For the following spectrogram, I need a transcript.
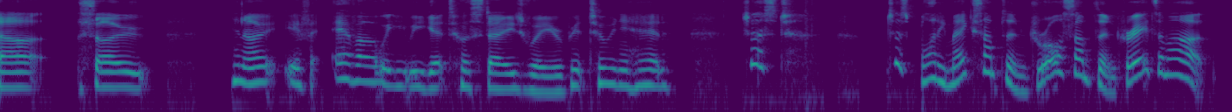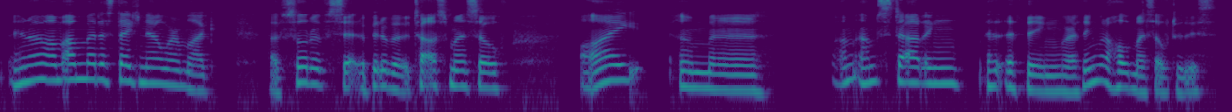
Uh so you know if ever we we get to a stage where you're a bit too in your head just just bloody make something, draw something, create some art. You know, I'm I'm at a stage now where I'm like, I've sort of set a bit of a task myself. I am, uh, I'm I'm starting a, a thing where I think I'm gonna hold myself to this.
